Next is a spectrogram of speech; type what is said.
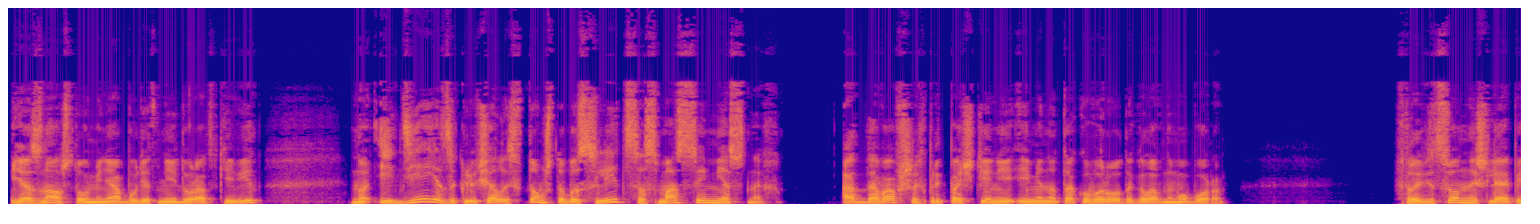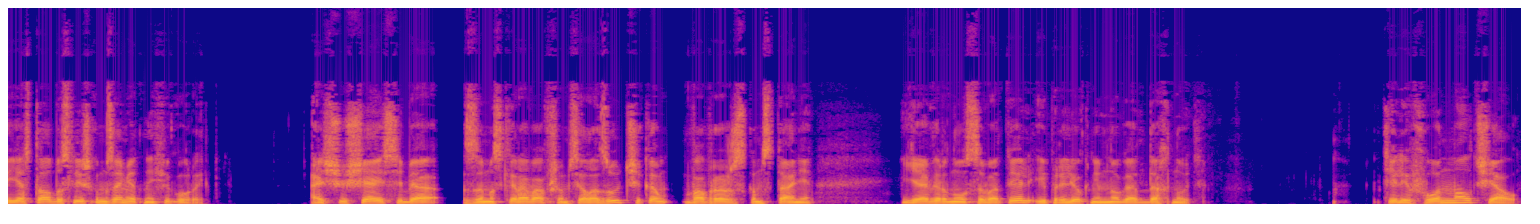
Я знал, что у меня будет в ней дурацкий вид, но идея заключалась в том, чтобы слиться с массой местных, отдававших предпочтение именно такого рода головным уборам. В традиционной шляпе я стал бы слишком заметной фигурой. Ощущая себя замаскировавшимся лазутчиком во вражеском стане, я вернулся в отель и прилег немного отдохнуть. Телефон молчал.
